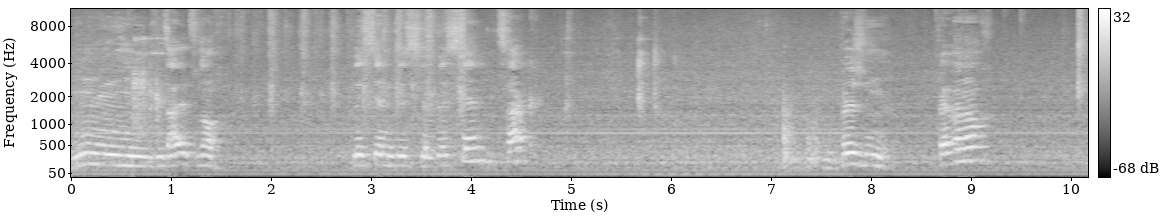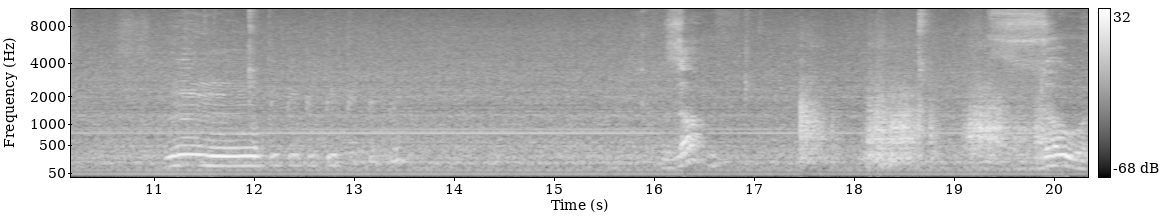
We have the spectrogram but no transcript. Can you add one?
Mmh, Salz noch. Bisschen, bisschen, bisschen. Zack. Ein bisschen Pfeffer noch. Mmh. So. So.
